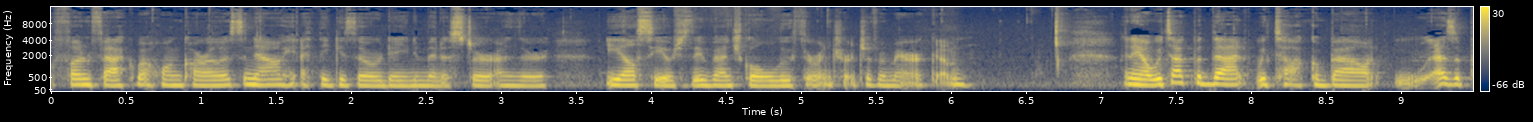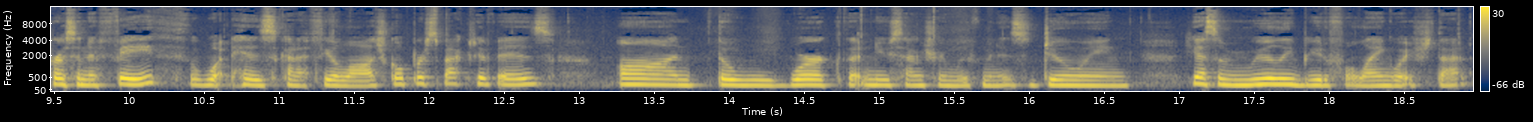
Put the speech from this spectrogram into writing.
fun fact about Juan Carlos. Now, I think he's ordained minister under ELC, which is the Evangelical Lutheran Church of America. Anyhow, we talk about that. We talk about, as a person of faith, what his kind of theological perspective is on the work that New Sanctuary Movement is doing. He has some really beautiful language that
